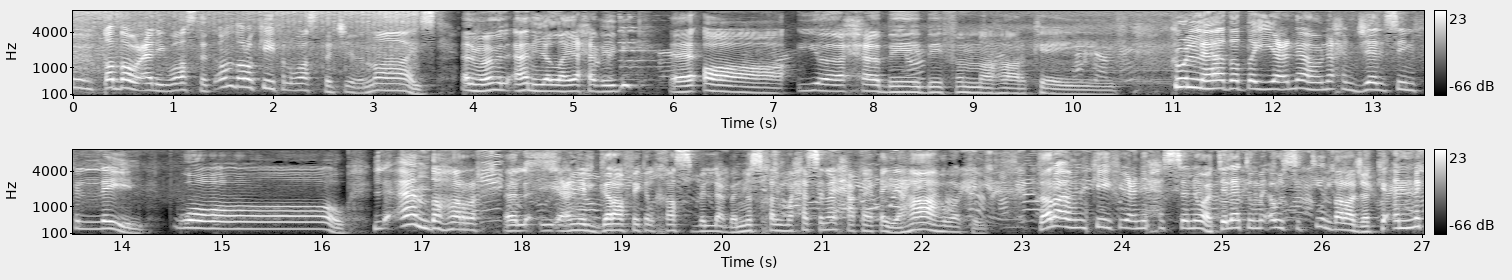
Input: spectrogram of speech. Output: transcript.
قضوا علي واسطة. انظروا كيف الواسطة شباب. نايس. المهم الآن يلا يا حبيبي. آه آه يا حبيبي في النهار كيف؟ كل هذا ضيعناه ونحن جالسين في الليل. wow! الآن ظهر يعني الجرافيك الخاص باللعبة النسخة المحسنة الحقيقية. ها هو كيف. ترى من كيف يعني حسنوها. 360 درجة. كأنك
